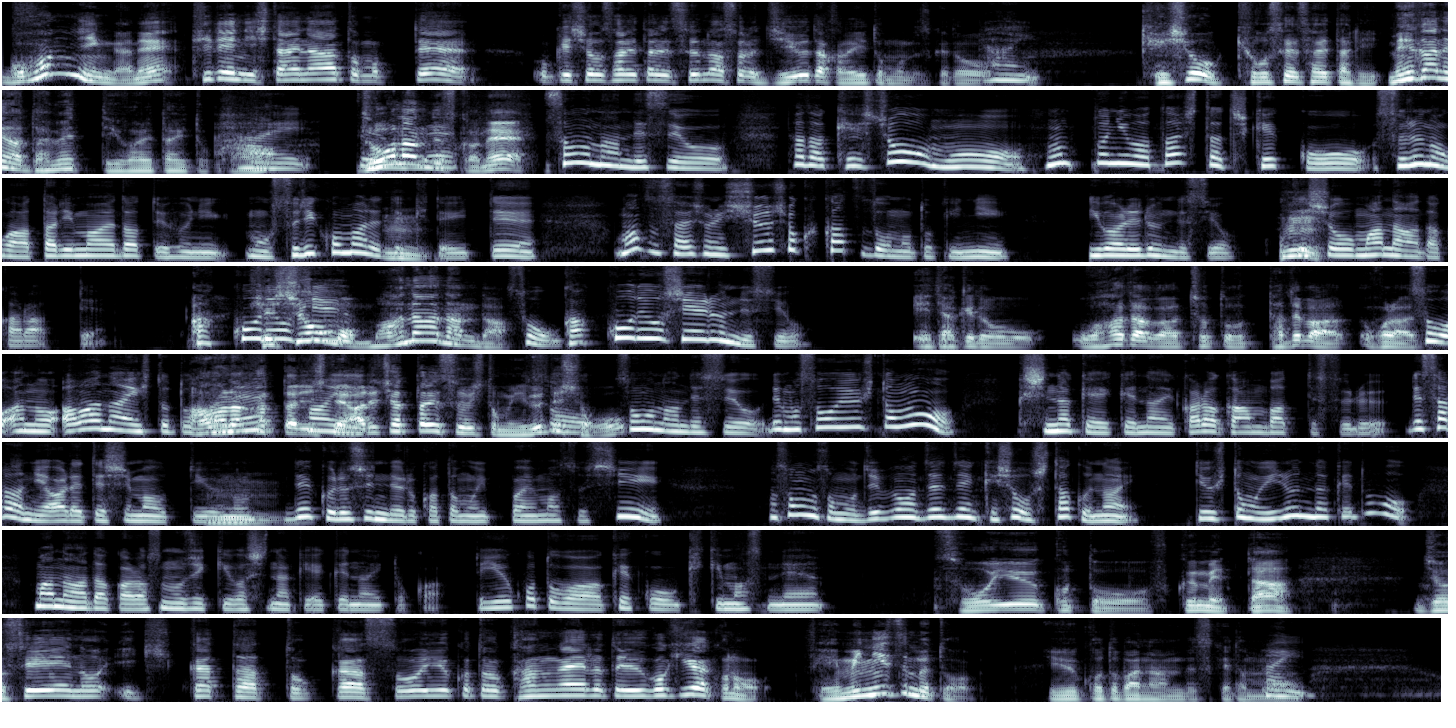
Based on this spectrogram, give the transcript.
ご本人がね綺麗にしたいなと思ってお化粧されたりするのはそれは自由だからいいと思うんですけど、化はい。粧を強制されたり眼鏡はダメって言われたりとか、はいどうなんですかね？そうなんですよ。ただ化粧も本当に私たち結構するのが当たり前だっていうふうにもう刷り込まれてきていて、まず最初に就職活動の時に言われるんですよ。お化粧マナーだからって、学校化で教える。粧もマナーなんだ。そう学校で教えるんですよえだけどお肌がちょっと例えばほらそうあの合わない人とかね。合わなかったりしてはい。荒れちゃったりする人もいるでしょ、そうそうなんですよ。でもそういう人もしなきゃいけないから頑張ってする。でさらに荒れてしまうっていううん。ので苦しんでる方もいっぱいいますし、まあそもそも自分は全然化粧したくないっていう人もいるんだけどマナーだからその時期はしなきゃいけないとかっていうことは結構聞きますね。そういうことを含めた女性の生き方とかそういうことを考えるという動きがこのフェミニズムという言葉なんですけども、はい、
